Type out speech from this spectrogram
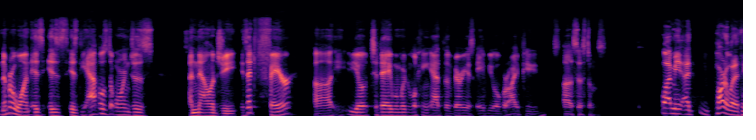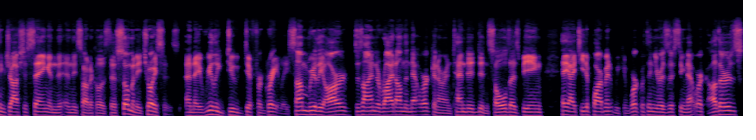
Number one is is is the apples to oranges analogy is that fair? Uh, you know, today when we're looking at the various AV over IP uh, systems. Well, I mean, I, part of what I think Josh is saying in, the, in this article is there's so many choices, and they really do differ greatly. Some really are designed to ride on the network and are intended and sold as being, "Hey, IT department, we can work within your existing network." Others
